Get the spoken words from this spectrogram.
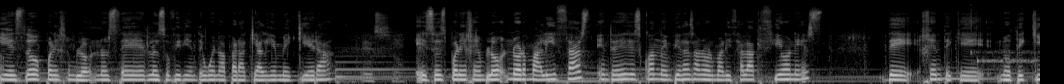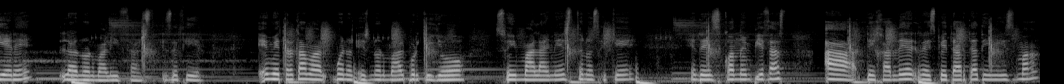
y eso, por ejemplo, no ser lo suficiente buena para que alguien me quiera, Eso. eso es, por ejemplo, normalizas, entonces es cuando empiezas a normalizar acciones de gente que no te quiere, la normalizas. Es decir, eh, me trata mal, bueno, es normal porque yo soy mala en esto, no sé qué. Entonces, cuando empiezas a dejar de respetarte a ti misma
